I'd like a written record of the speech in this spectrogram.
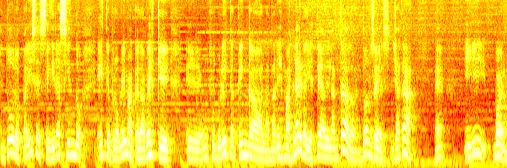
en todos los países seguirá siendo este problema cada vez que eh, un futbolista tenga la nariz más larga y esté adelantado. Entonces, ya está. ¿eh? Y bueno,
